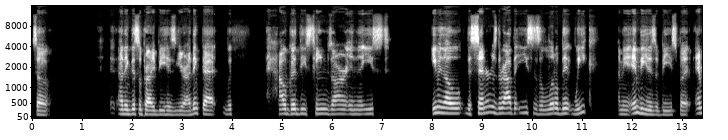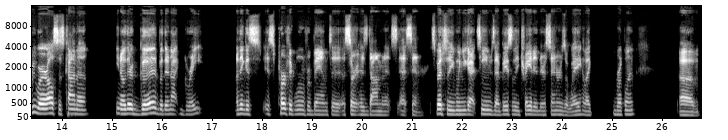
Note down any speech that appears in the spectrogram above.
So I think this will probably be his year. I think that with how good these teams are in the East, even though the centers throughout the East is a little bit weak. I mean, Embiid is a beast, but everywhere else is kind of, you know, they're good, but they're not great. I think it's it's perfect room for Bam to assert his dominance at center, especially when you got teams that basically traded their centers away, like Brooklyn. Um,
